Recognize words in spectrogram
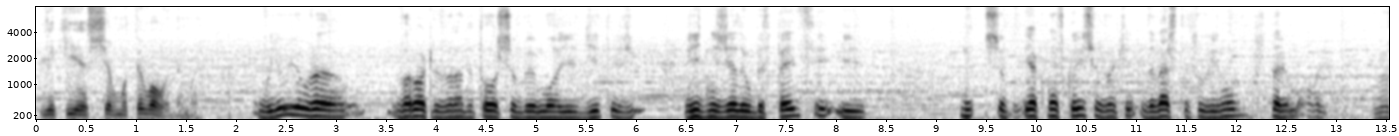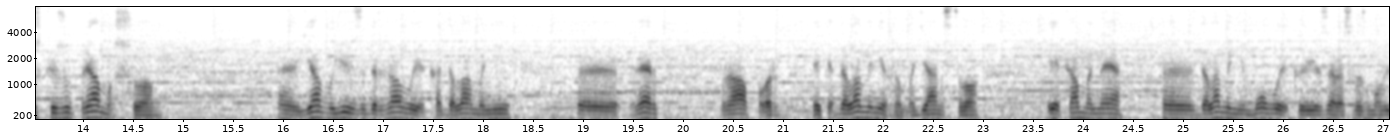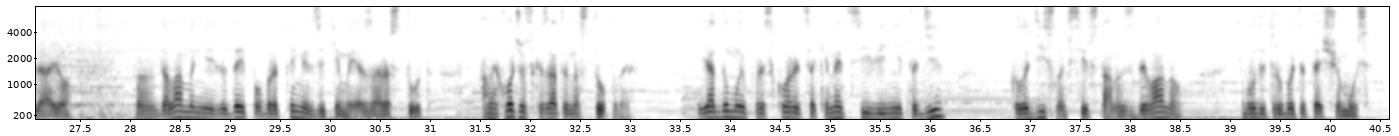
які є ще вмотивованими. Воюю вже два роки заради того, щоб мої діти рідні жили в безпеці і ну, щоб якнайскоріше завершити цю війну з перемогою. Ну скажу прямо, що е, я воюю за державу, яка дала мені е, герб, прапор, яка дала мені громадянство, яка мене е, дала мені мову, якою я зараз розмовляю, дала мені людей, побратимів, з якими я зараз тут. Але хочу сказати наступне: я думаю, прискориться кінець цій війні тоді, коли дійсно всі встануть з дивану і будуть робити те, що мусять.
